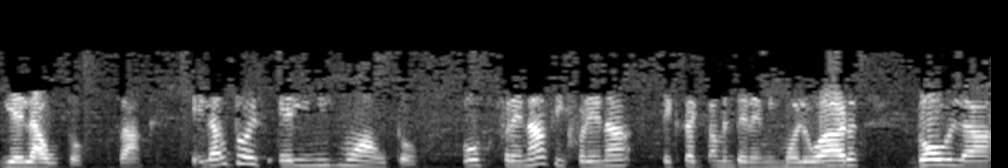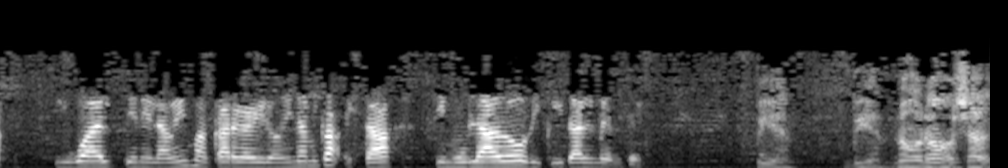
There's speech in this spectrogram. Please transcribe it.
y el auto. O sea, el auto es el mismo auto. Vos frenás y frena exactamente en el mismo lugar, dobla igual, tiene la misma carga aerodinámica, está simulado digitalmente. Bien. Bien. No, no, ya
